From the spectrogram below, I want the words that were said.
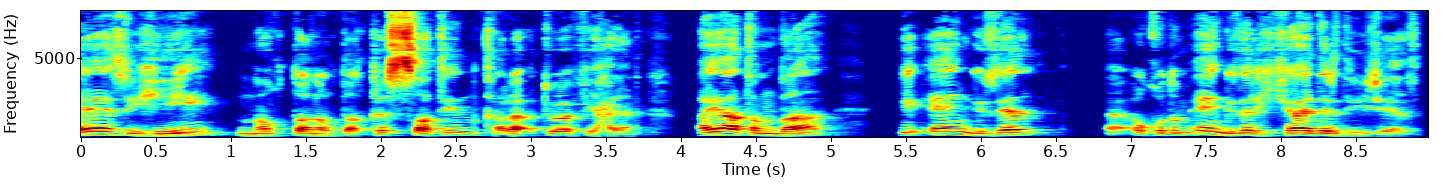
Hazihi nokta nokta kıssatin kara'tuha fi hayat. Hayatımda ki en güzel e, okudum en güzel hikayedir diyeceğiz.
